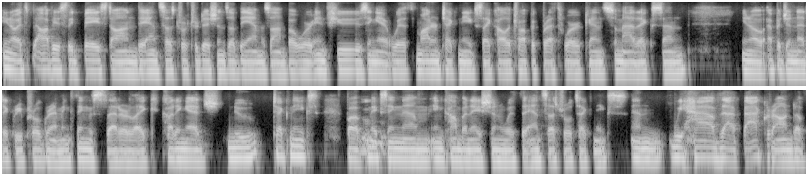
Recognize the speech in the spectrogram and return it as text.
you know, it's obviously based on the ancestral traditions of the Amazon, but we're infusing it with modern techniques like holotropic breath work and somatics and you know epigenetic reprogramming things that are like cutting edge new techniques but Ooh. mixing them in combination with the ancestral techniques and we have that background of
